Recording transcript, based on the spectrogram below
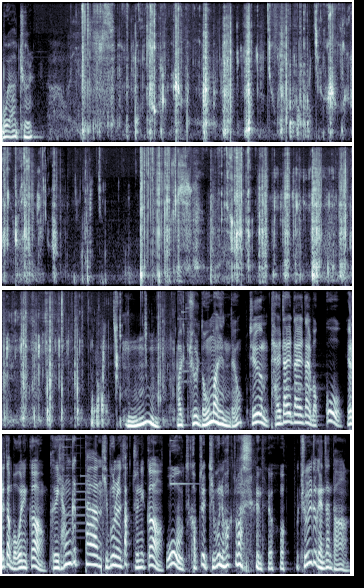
뭐야 귤? 음. 아, 귤 너무 맛있는데요? 지금 달달달달 먹고 얘를 딱 먹으니까 그 향긋한 기분을 싹 주니까 오 갑자기 기분이 확 좋아지는데요. 귤도 괜찮다.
